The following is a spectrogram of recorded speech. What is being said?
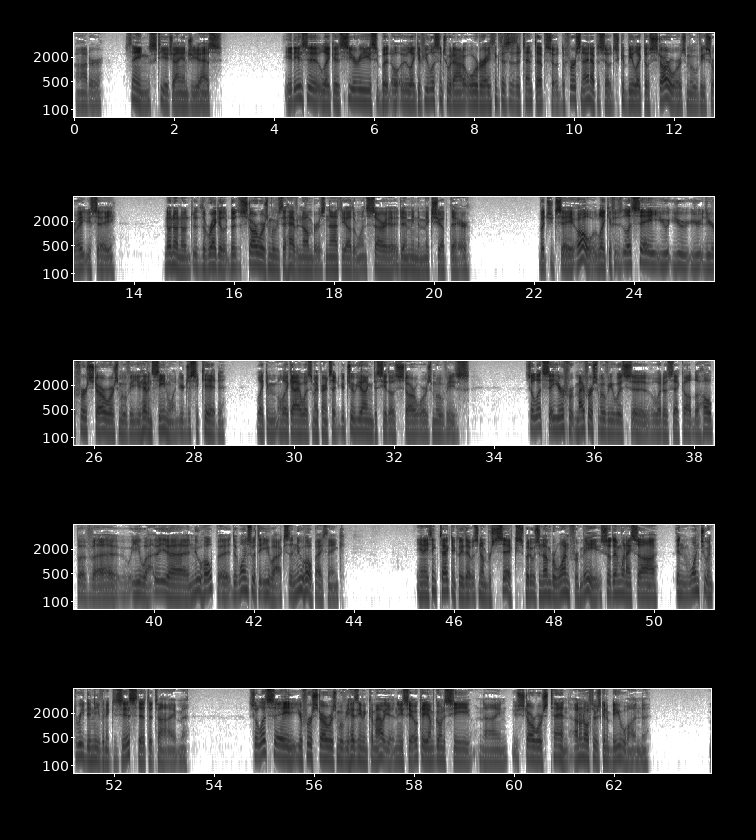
Otter Things, T H I N G S. It is a, like a series, but uh, like if you listen to it out of order, I think this is the 10th episode. The first nine episodes could be like those Star Wars movies, right? You say, no, no, no, the regular, the Star Wars movies that have numbers, not the other ones. Sorry, I didn't mean to mix you up there. But you'd say, oh, like if, let's say you, you, you, your first Star Wars movie, you haven't seen one, you're just a kid. Like, like I was, my parents said, you're too young to see those Star Wars movies so let's say your my first movie was uh, what is that called? The Hope of uh, Ewok, uh, New Hope, uh, the ones with the Ewoks, the New Hope, I think. And I think technically that was number six, but it was number one for me. So then when I saw in one, two, and three didn't even exist at the time. So let's say your first Star Wars movie hasn't even come out yet, and you say, okay, I'm going to see nine, Star Wars 10. I don't know if there's going to be one.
